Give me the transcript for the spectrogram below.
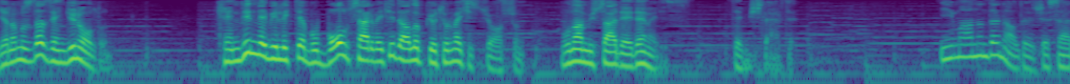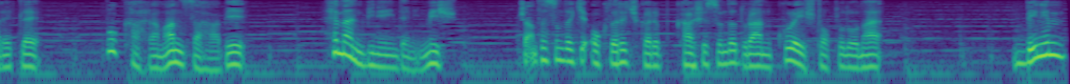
yanımızda zengin oldun. Kendinle birlikte bu bol serveti de alıp götürmek istiyorsun. Buna müsaade edemeyiz demişlerdi. İmanından aldığı cesaretle bu kahraman sahabi hemen bineğinden inmiş, çantasındaki okları çıkarıp karşısında duran Kureyş topluluğuna benim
